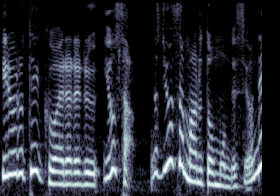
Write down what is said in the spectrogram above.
いろいろ手加えられる良さ、良さもあると思うんですよね。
